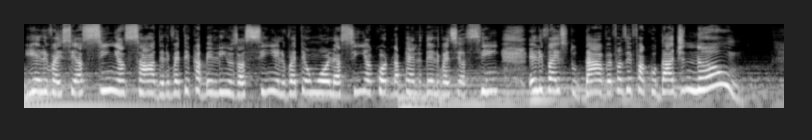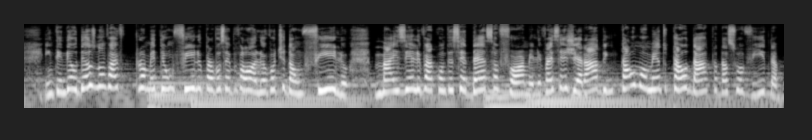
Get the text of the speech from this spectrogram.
e ele vai ser assim assado, ele vai ter cabelinhos assim, ele vai ter um olho assim, a cor da pele dele vai ser assim, ele vai estudar, vai fazer faculdade". Não. Entendeu? Deus não vai prometer um filho para você e falar: olha, eu vou te dar um filho, mas ele vai acontecer dessa forma, ele vai ser gerado em tal momento, tal data da sua vida.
